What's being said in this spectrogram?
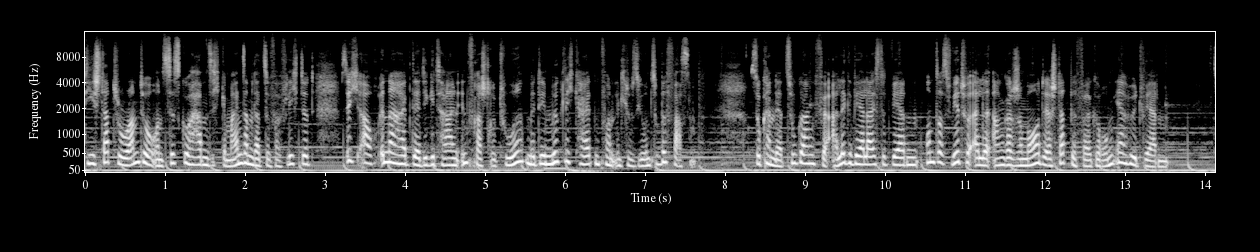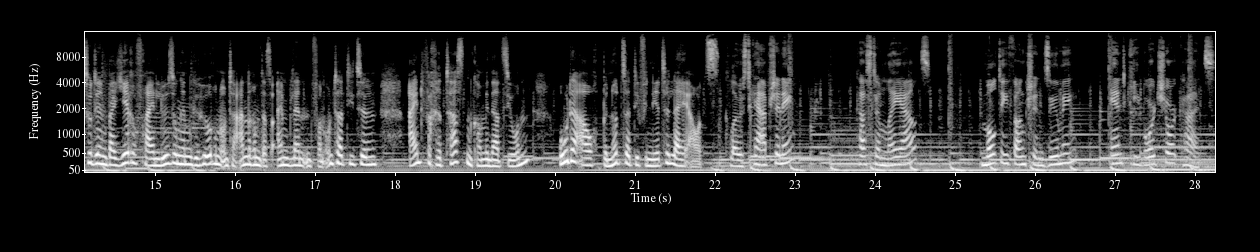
Die Stadt Toronto und Cisco haben sich gemeinsam dazu verpflichtet, sich auch innerhalb der digitalen Infrastruktur mit den Möglichkeiten von Inklusion zu befassen. So kann der Zugang für alle gewährleistet werden und das virtuelle Engagement der Stadtbevölkerung erhöht werden. Zu den barrierefreien Lösungen gehören unter anderem das Einblenden von Untertiteln, einfache Tastenkombinationen oder auch benutzerdefinierte Layouts. Closed Captioning, Custom Layouts, Multifunction Zooming and Keyboard Shortcuts.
